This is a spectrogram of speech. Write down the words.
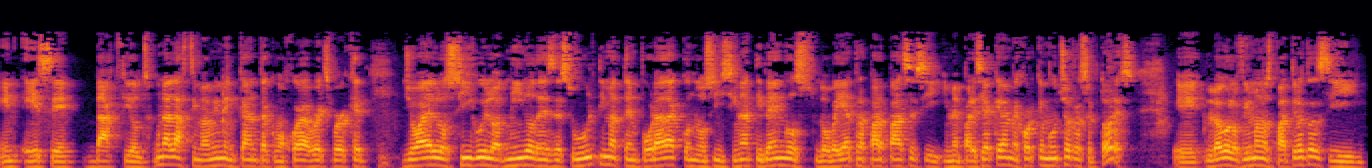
en ese backfield. Una lástima, a mí me encanta cómo juega Rex Burkhead. Yo a él lo sigo y lo admiro desde su última temporada con los Cincinnati Bengals. Lo veía atrapar pases y, me parecía que era mejor que muchos receptores. Eh, luego lo firman los Patriotas y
